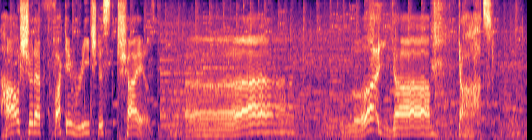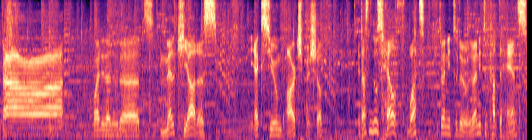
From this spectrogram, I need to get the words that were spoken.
How should I fucking reach this child? Uh. God. Ah, why did I do that? Melchiades, the exhumed archbishop. It doesn't lose health. What? What do I need to do? Do I need to cut the hands?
